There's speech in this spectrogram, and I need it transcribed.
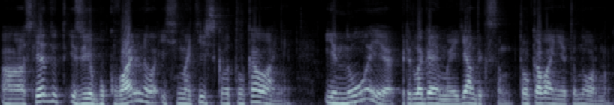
э, следует из ее буквального и семантического толкования. иное, предлагаемое Яндексом, толкование этой нормы,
